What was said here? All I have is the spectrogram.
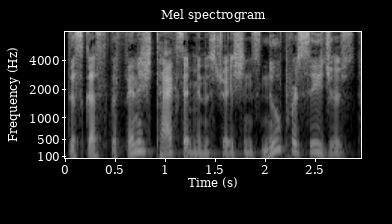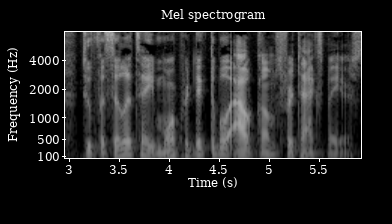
discuss the Finnish tax administration's new procedures to facilitate more predictable outcomes for taxpayers.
